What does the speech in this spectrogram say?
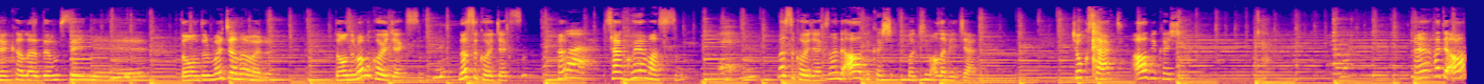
Yakaladım seni. Dondurma canavarı. Dondurma mı koyacaksın? Nasıl koyacaksın? Ha? Var. Sen koyamazsın. Nasıl koyacaksın? Hadi al bir kaşık bakayım alabileceğim. Çok sert. Al bir kaşık. He, hadi al.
